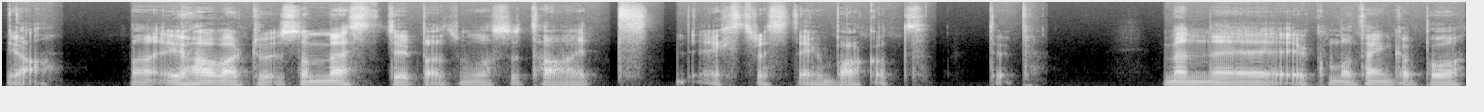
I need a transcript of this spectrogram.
Ja. Jag har varit som mest typ att du måste ta ett extra steg bakåt. Typ. Men eh, jag kommer att tänka på,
